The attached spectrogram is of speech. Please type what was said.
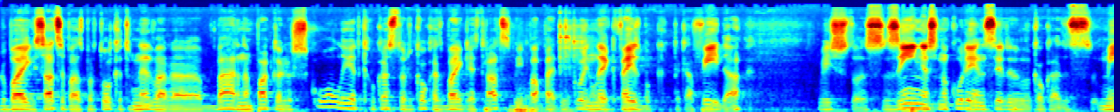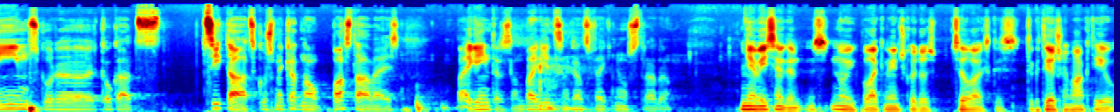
kur baigi sacensties par to, ka tur nevar bērnam pakaļ uz skolu iet. Kaut kas tur, kaut kāds baigais trācis bija papētīt, ko viņi liek Facebook feedā. Visas tos ziņas, no kurienes ir kaut kādas mīmijas, kur ir kaut kāds citāts, kurš nekad nav pastāvējis. Baigi interesanti, baigi interesanti, kāds fake news strādā. Jā, visiem tiem, nu, ik pa laikam viens kaut kāds cilvēks, kas tiešām aktīvi,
